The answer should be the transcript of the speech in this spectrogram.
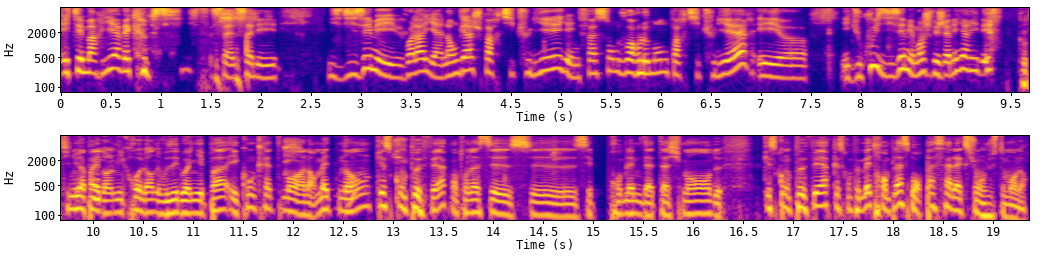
était mariée avec un psy. Ça, ça les, ils se disaient, mais voilà, il y a un langage particulier, il y a une façon de voir le monde particulière, et, euh, et du coup, ils se disaient, mais moi, je vais jamais y arriver. Continuez à parler dans le micro, Laure, ne vous éloignez pas. Et concrètement, alors maintenant, qu'est-ce qu'on peut faire quand on a ces, ces- ces problèmes d'attachement de... Qu'est-ce qu'on peut faire Qu'est-ce qu'on peut mettre en place pour passer à l'action, justement, Laure?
